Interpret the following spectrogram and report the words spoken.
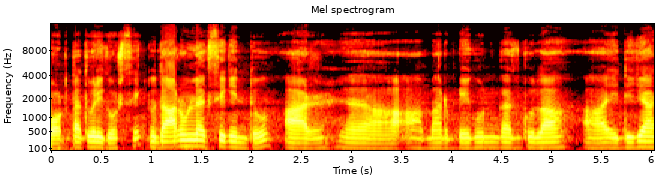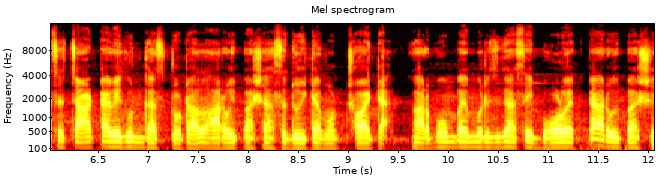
বর্তা তৈরি করছি। তো দারুণ লাগছে কিন্তু। আর আমার বেগুন গাছগুলা এদিকে আছে চারটা বেগুন গাছ টোটাল আর ওই পাশে আছে দুইটা মোট ছয়টা। আর বোম্বাই মরিচ গাছ বড় একটা, আর ওই পাশে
